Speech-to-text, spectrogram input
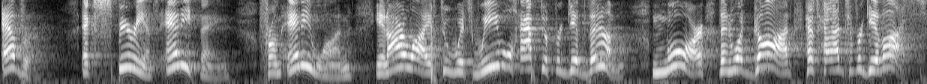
ever experience anything from anyone in our life to which we will have to forgive them more than what God has had to forgive us.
